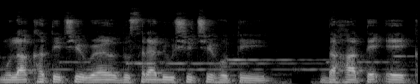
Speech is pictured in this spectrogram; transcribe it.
मुलाखतीची वेळ दुसऱ्या दिवशीची होती. दहा ते एक.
